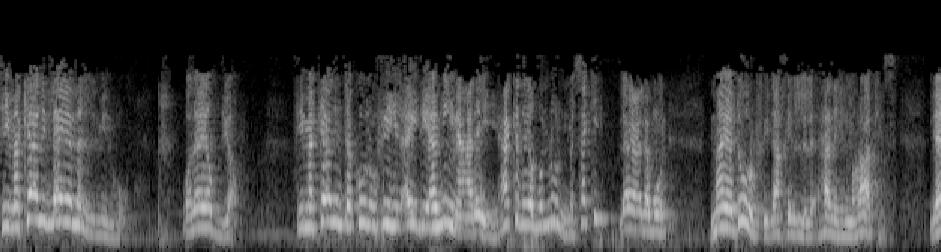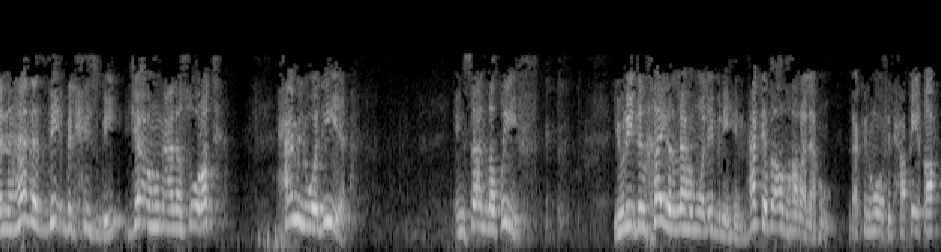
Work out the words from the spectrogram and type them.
في مكان لا يمل منه ولا يضجر في مكان تكون فيه الأيدي أمينة عليه هكذا يظنون المساكين لا يعلمون ما يدور في داخل هذه المراكز لأن هذا الذئب الحزبي جاءهم على صورة حامل وديع إنسان لطيف يريد الخير لهم ولابنهم. هكذا أظهر لهم لكن هو في الحقيقة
